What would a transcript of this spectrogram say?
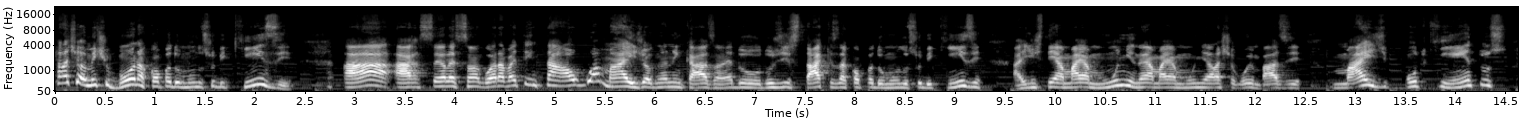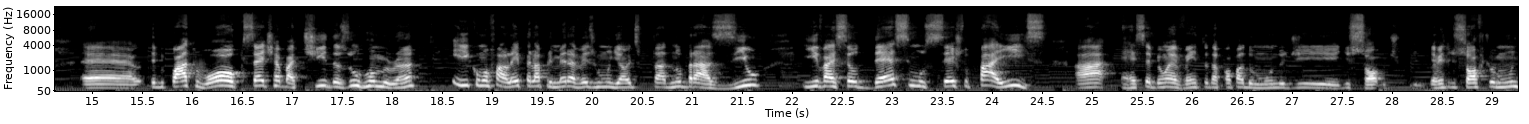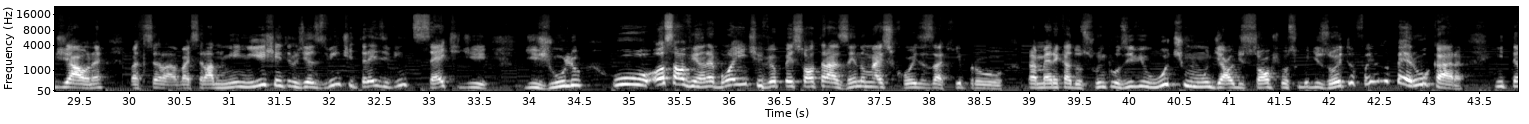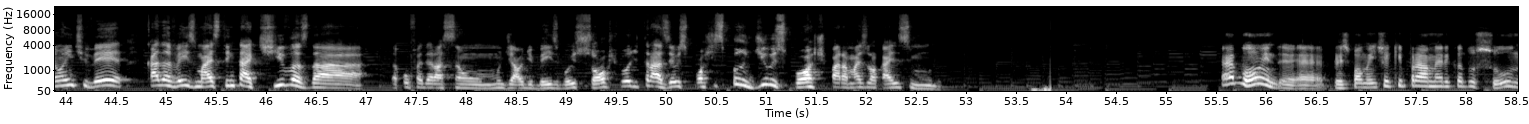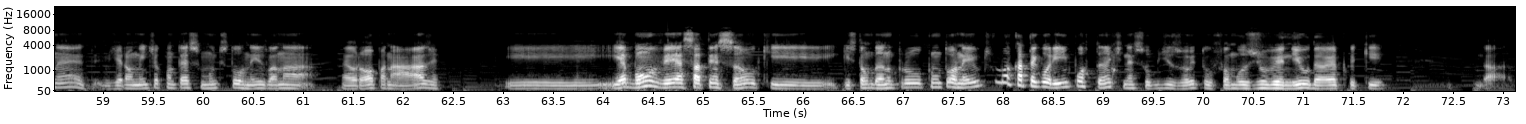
relativamente bom na Copa do Mundo Sub-15, a, a seleção agora vai tentar algo a mais jogando em casa, né? do- dos destaques da Copa do Mundo Sub-15. A gente tem a Maia Muni, né? A Maia Muni ela chegou em base mais de ponto 500, é, teve quatro walks, sete rebatidas, um home run. E, como eu falei, pela primeira vez o Mundial disputado no Brasil e vai ser o 16º país a receber um evento da Copa do Mundo de, de, soft, de evento de software mundial, né? Vai ser, lá, vai ser lá no Mieniche entre os dias 23 e 27 de, de julho. O ô Salviano, é bom a gente ver o pessoal trazendo mais coisas aqui para América do Sul. Inclusive, o último Mundial de Softball Sub-18 foi no Peru, cara. Então a gente vê cada vez mais tentativas da, da Confederação Mundial de Beisebol e Softball de trazer o esporte, expandir o esporte para mais locais desse mundo. É bom, é, principalmente aqui para a América do Sul, né? Geralmente acontece muitos torneios lá na Europa, na Ásia. E, e, é bom ver essa atenção que, que estão dando para um torneio de uma categoria importante, né? Sub-18, o famoso juvenil da época que, da,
